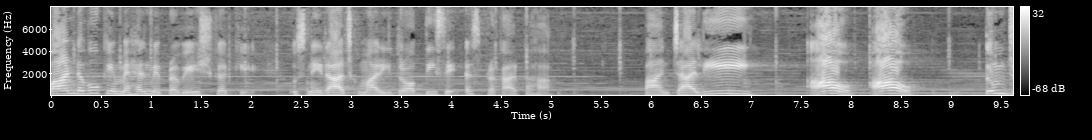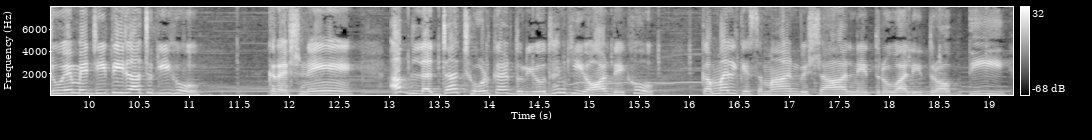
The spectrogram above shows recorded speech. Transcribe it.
पांडवों के महल में प्रवेश करके उसने राजकुमारी द्रौपदी से इस प्रकार कहा, पांचाली, आओ आओ, तुम जुए में जीती जा चुकी हो। कृष्णे, अब लज्जा छोड़कर दुर्योधन की ओर देखो। कमल के समान विशाल नेत्रों वाली द्रौपदी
